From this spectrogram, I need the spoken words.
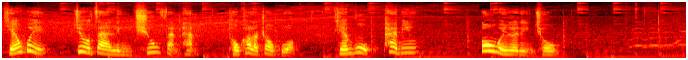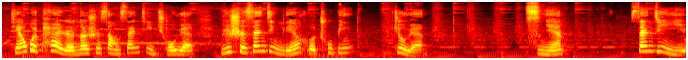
田惠就在领丘反叛，投靠了赵国。田部派兵包围了领丘，田惠派人呢是向三晋求援，于是三晋联合出兵救援。此年。三晋以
